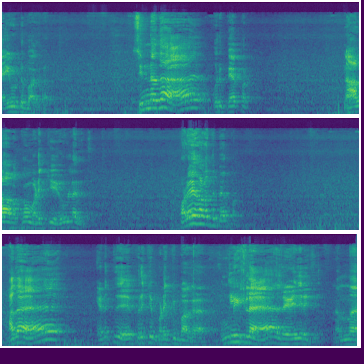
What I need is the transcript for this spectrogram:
கைவிட்டு பார்க்குறான். சின்னதாக ஒரு பேப்பர் நாலா பக்கம் மடித்து உள்ள இருக்கு. பழைய காலத்து பேப்பர் அதை எடுத்து பிரித்து படித்து பார்க்குறார். இங்கிலீஷில் அதில் எழுதியிருக்கு நம்ம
